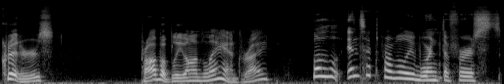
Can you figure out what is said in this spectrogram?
critters probably on land, right? Well, insects probably weren't the first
